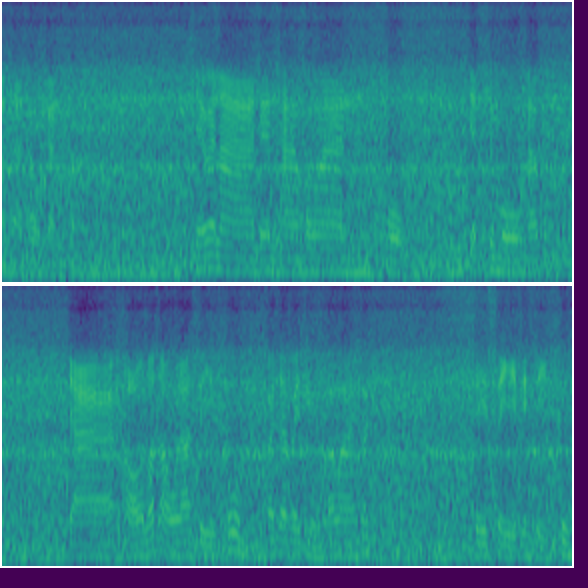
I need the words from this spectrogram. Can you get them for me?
ราคาเท่ากันครับ ใช้เวลาเดินทางประมาณ 6-7 ชั่วโมงครับ จะออกรถออกเวลาสี่ทุ่มก็จะไปถึงประมาณสักตีสี่ตีสี่ครึ่ง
